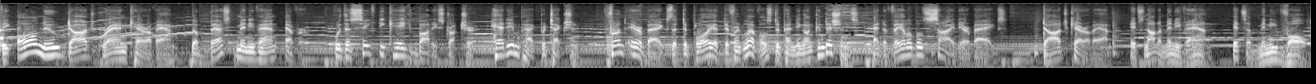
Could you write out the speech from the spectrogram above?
The all-new Dodge Grand Caravan, the best minivan ever, with a safety cage body structure, head impact protection, front airbags that deploy at different levels depending on conditions, and available side airbags. Dodge Caravan. It's not a minivan, it's a mini vault.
